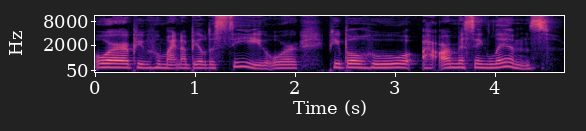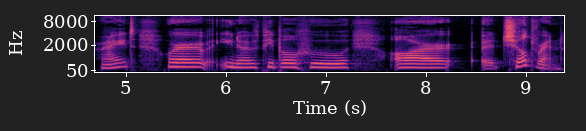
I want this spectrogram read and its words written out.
or people who might not be able to see, or people who are missing limbs, right? Or, you know, people who are uh, children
